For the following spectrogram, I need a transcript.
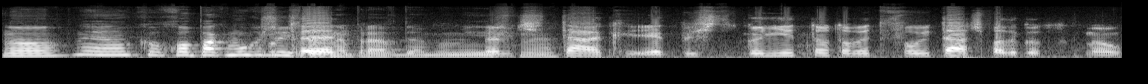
No, nie, no, chłopak mógł Bo żyć ten- tak naprawdę, bo Powiem ci mieliśmy... tak, jakbyś go nie tnął, to by twój touchpad go tknął.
